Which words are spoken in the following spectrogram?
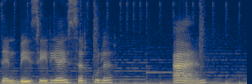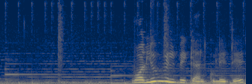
then base area is circular and volume will be calculated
